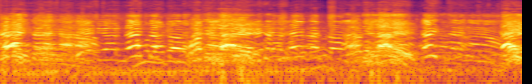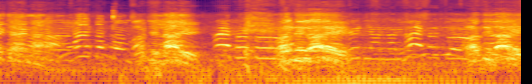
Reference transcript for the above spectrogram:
కేటీఆర్ నాయకత్వం కేటీఆర్ నాయకత్వం జై తెలంగాణ జై తెలంగాణ నాయకత్వం కేటీఆర్ గారి నాయకత్వం వర్ధిల్లాలి వర్ధిల్లాలి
